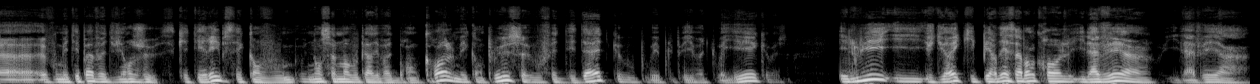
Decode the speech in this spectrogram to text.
euh, vous mettez pas votre vie en jeu. Ce qui est terrible, c'est quand vous, non seulement vous perdez votre bankroll, mais qu'en plus vous faites des dettes, que vous pouvez plus payer votre loyer. Et lui, je dirais qu'il perdait sa bankroll. Il avait un, il avait un,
